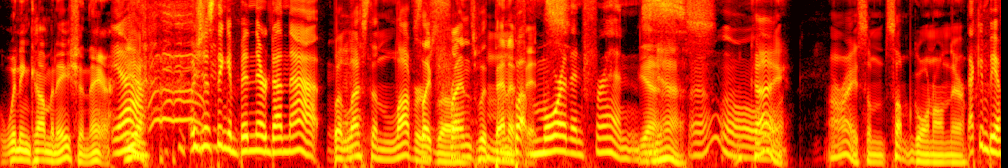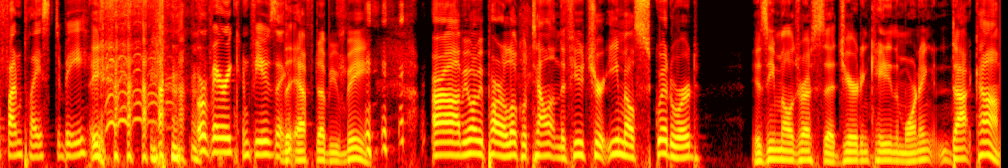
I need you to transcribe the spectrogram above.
a winning combination there. Yeah. I was just thinking, been there, done that. But "Less Than Lovers," It's like though- friends with benefits. But more than friends. Yeah. Yes. Oh. Okay. All right. Some something going on there. That can be a fun place to be. or very confusing. The FWB. uh, if you want to be part of local talent in the future, email Squidward. His email address is at jaredandkatieinthe.morning.com.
